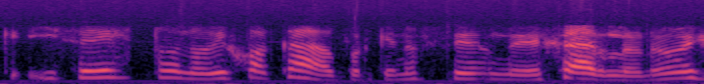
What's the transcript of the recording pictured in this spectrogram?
que hice esto lo dejo acá porque no sé dónde dejarlo no es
